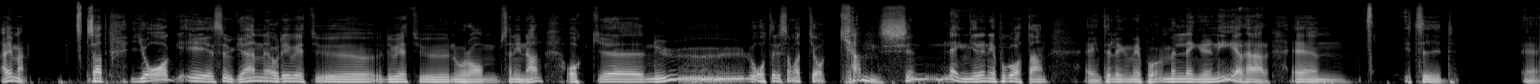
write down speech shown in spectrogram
Jajamän. Så att jag är sugen och det vet ju, det vet ju några om sen innan. Och eh, nu låter det som att jag kanske längre ner på gatan, eh, inte längre ner på, men längre ner här eh, i tid eh,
